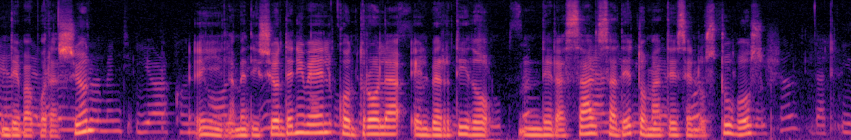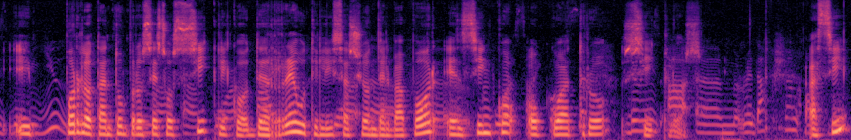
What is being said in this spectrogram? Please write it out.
de evaporación y la medición de nivel controla el vertido de la salsa de tomates en los tubos y por lo tanto un proceso cíclico de reutilización del vapor en cinco o cuatro ciclos. Así,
